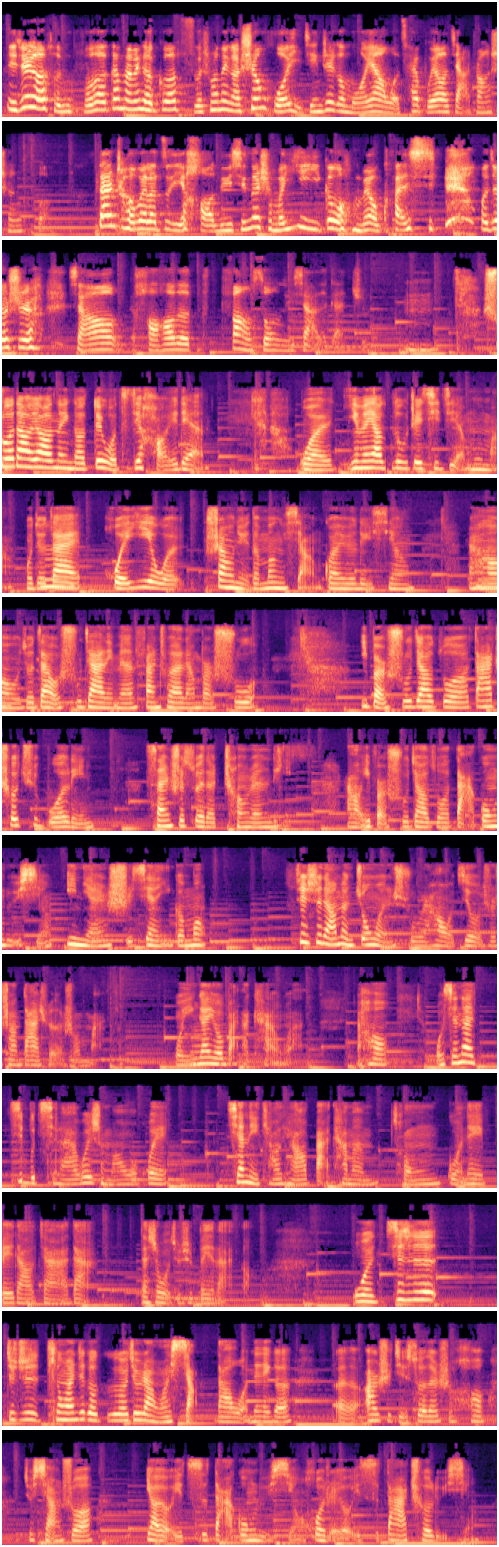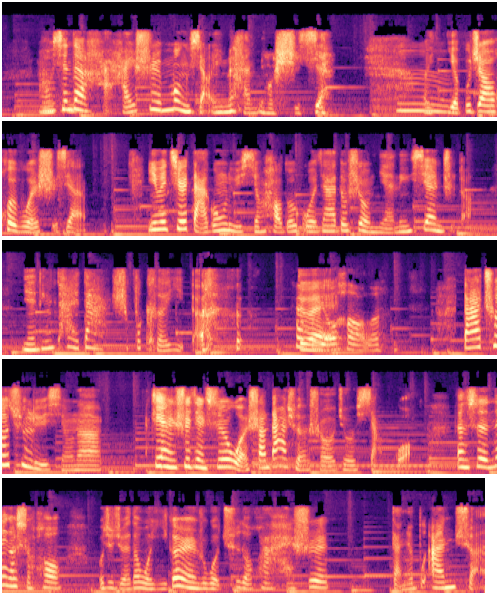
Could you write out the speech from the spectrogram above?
你这个很符合刚才那个歌词，说那个生活已经这个模样，我才不要假装深刻。单纯为了自己好，旅行的什么意义跟我没有关系，我就是想要好好的放松一下的感觉。嗯，说到要那个对我自己好一点，我因为要录这期节目嘛，我就在回忆我少女的梦想，关于旅行，然后我就在我书架里面翻出来两本书，一本书叫做《搭车去柏林：三十岁的成人礼》，然后一本书叫做《打工旅行：一年实现一个梦》。这是两本中文书，然后我记得我是上大学的时候买的，我应该有把它看完，然后。我现在记不起来为什么我会千里迢迢把他们从国内背到加拿大，但是我就是背来了。我其实就是听完这个歌，就让我想到我那个呃二十几岁的时候，就想说要有一次打工旅行，或者有一次搭车旅行。然后现在还还是梦想，因为还没有实现，嗯，也不知道会不会实现。因为其实打工旅行好多国家都是有年龄限制的，年龄太大是不可以的。太对不友好了。搭车去旅行呢，这件事情其实我上大学的时候就想过，但是那个时候我就觉得我一个人如果去的话，还是感觉不安全，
